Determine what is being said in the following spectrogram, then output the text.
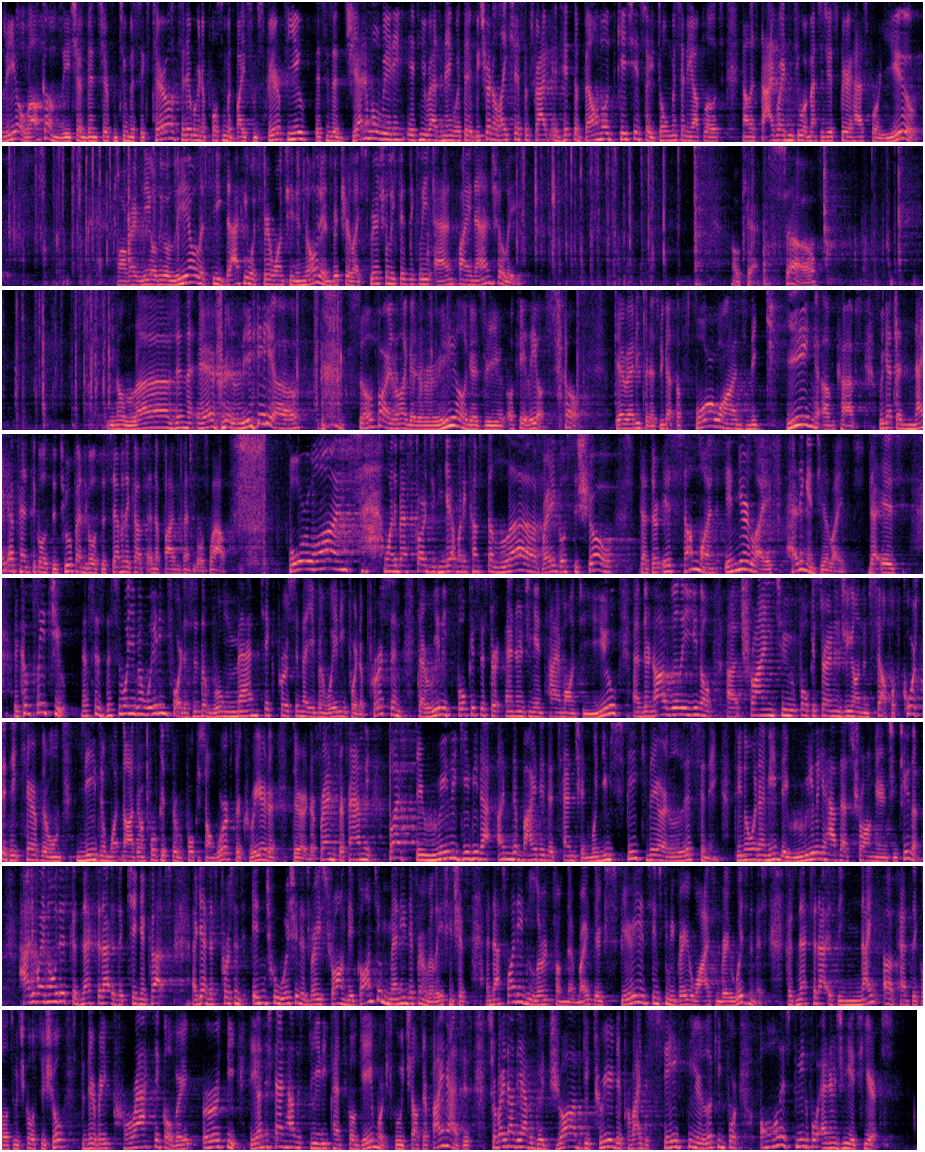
Leo, welcome. Leisha and Vince here from Two Mystics Tarot. Today we're going to pull some advice from Spirit for you. This is a general reading. If you resonate with it, be sure to like, share, subscribe, and hit the bell notification so you don't miss any uploads. Now let's dive right into what messages Spirit has for you. All right, Leo, Leo, Leo. Let's see exactly what Spirit wants you to know to enrich your life spiritually, physically, and financially. Okay, so you know, love's in the air for Leo. So far, it's looking real good for you. Okay, Leo, so get ready for this. We got the Four Wands, the King of Cups. We got the Knight of Pentacles, the Two of Pentacles, the Seven of Cups, and the Five of Pentacles. Wow. Four Wands, one of the best cards you can get when it comes to love, right? It goes to show that there is someone in your life, heading into your life, that is, it completes you this is this is what you've been waiting for. This is the romantic person that you've been waiting for. The person that really focuses their energy and time onto you, and they're not really, you know, uh, trying to focus their energy on themselves. Of course, they take care of their own needs and whatnot. They're focused. They're focused on work, their career, their their, their friends, their family. But they really give you that undivided attention. When you speak, they are listening. Do you know what I mean? They really have that strong energy to them. How do I know this? Because next to that is the King of Cups. Again, this person person's intuition is very strong. They've gone through many different relationships, and that's why they've learned from them, right? Their experience seems to be very wise and very wisdomous. Because next to that is the Knight of Pentacles, which goes to show that they're very practical, very earthy. They understand how this 3D Pentacle game works food, shelter, finances. So right now they have a good job, good career. They provide the safety you're looking for. All this beautiful energy is here.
